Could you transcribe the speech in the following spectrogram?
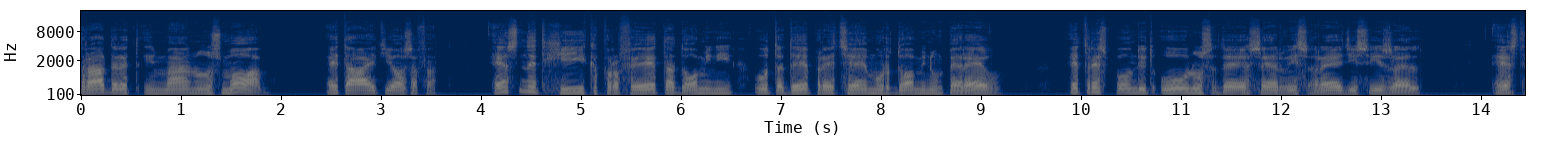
traderet in manus Moab et ait Josaphat esnet hic propheta Domini ut deprecemur Dominum per eum? Et respondit unus de servis regis Israel, Est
